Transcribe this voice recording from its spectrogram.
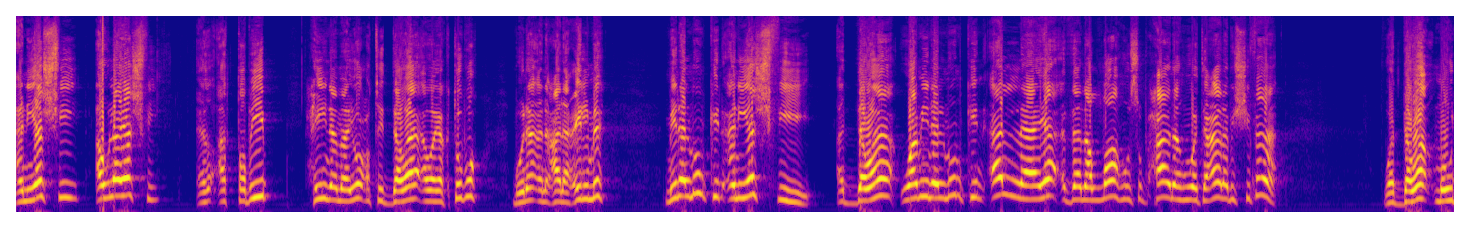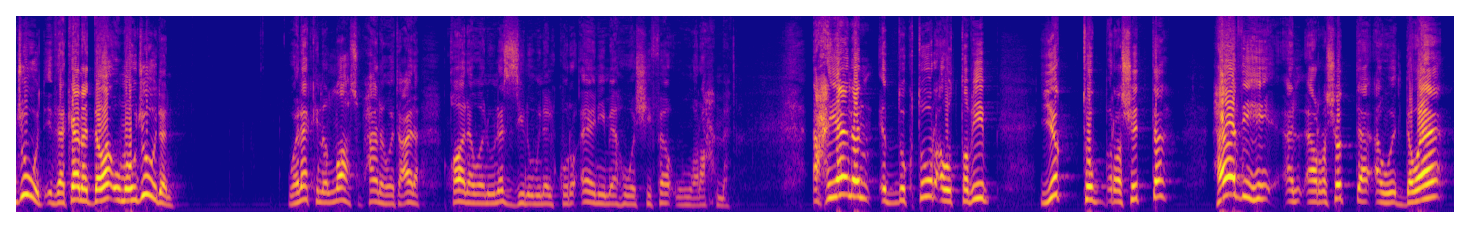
أن يشفي أو لا يشفي. الطبيب حينما يعطي الدواء ويكتبه بناء على علمه من الممكن أن يشفي الدواء ومن الممكن ألا يأذن الله سبحانه وتعالى بالشفاء. والدواء موجود إذا كان الدواء موجودا. ولكن الله سبحانه وتعالى قال وننزل من القرآن ما هو شفاء ورحمة. أحيانا الدكتور أو الطبيب يكتب رشدة هذه الرشدة أو الدواء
